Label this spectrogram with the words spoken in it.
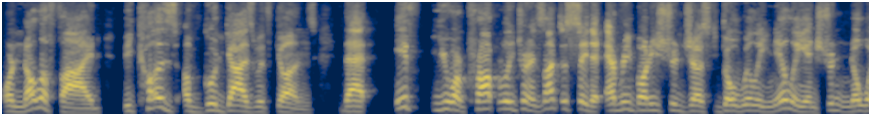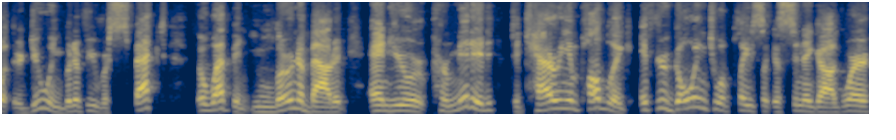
or nullified because of good guys with guns. That if you are properly trained, it's not to say that everybody should just go willy nilly and shouldn't know what they're doing, but if you respect the weapon, you learn about it, and you're permitted to carry in public. If you're going to a place like a synagogue, where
